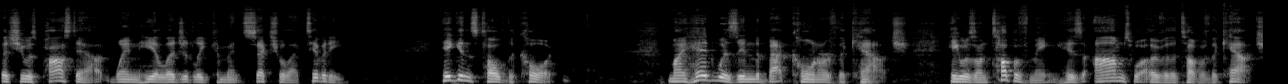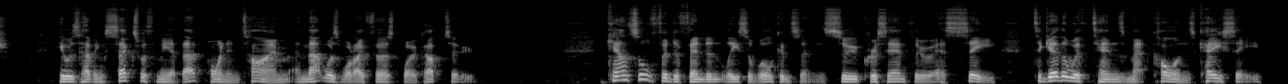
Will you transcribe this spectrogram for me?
that she was passed out when he allegedly commenced sexual activity. Higgins told the court, My head was in the back corner of the couch. He was on top of me. His arms were over the top of the couch. He was having sex with me at that point in time, and that was what I first woke up to. Counsel for defendant Lisa Wilkinson, Sue Chrysanthou SC, together with TEN's Matt Collins KC,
